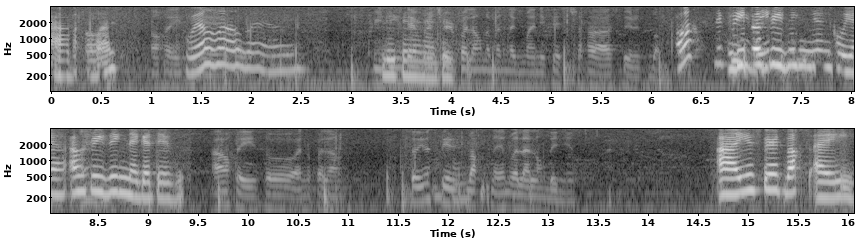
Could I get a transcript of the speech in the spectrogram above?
tapos, Okay. Well, well, well. Freezing na temperature pa lang naman nag-manifest tsaka spirit box. Oh, hindi pa nag-freezing? freezing yun, kuya. Ang freezing negative. Ah, okay. So, ano pa lang. So, yung spirit box na yun, wala lang din yun. Ah, yung spirit box ay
